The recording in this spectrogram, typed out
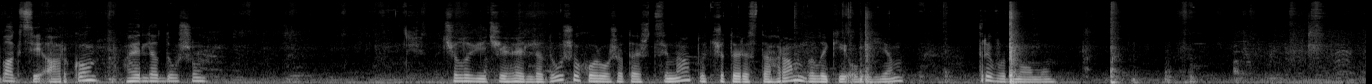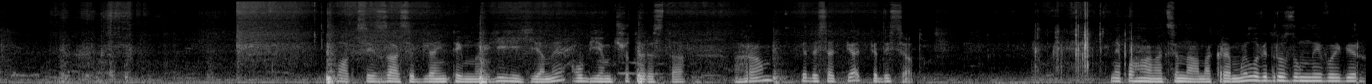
В акції Арко гель для душу. Чоловічий гель для душу, хороша теж ціна. Тут 400 грам, великий об'єм. Три в одному. В акції засіб для інтимної гігієни, об'єм 400 грам, 55,50. Непогана ціна на крем-мило від розумний вибір.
